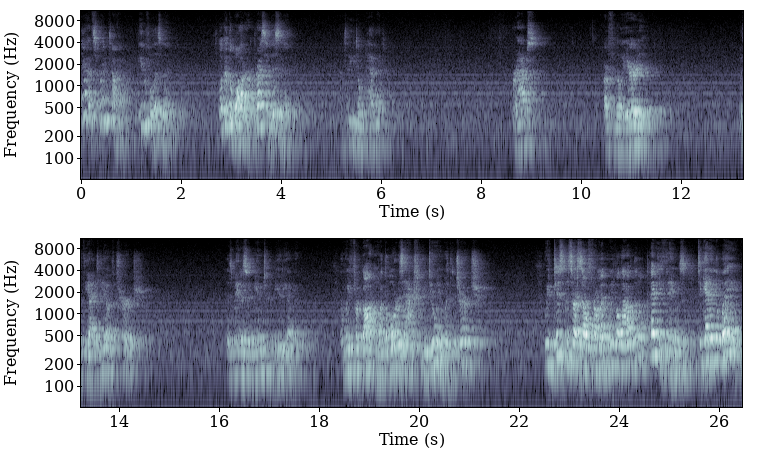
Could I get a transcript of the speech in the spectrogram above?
Yeah, it's springtime. Beautiful, isn't it? Look at the water. Impressive, isn't it? Until you don't have it. Perhaps our familiarity with the idea of church has made us immune to the beauty of it. And we've forgotten what the Lord is actually doing with the church. We've distanced ourselves from it, we've allowed little petty things to get in the way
